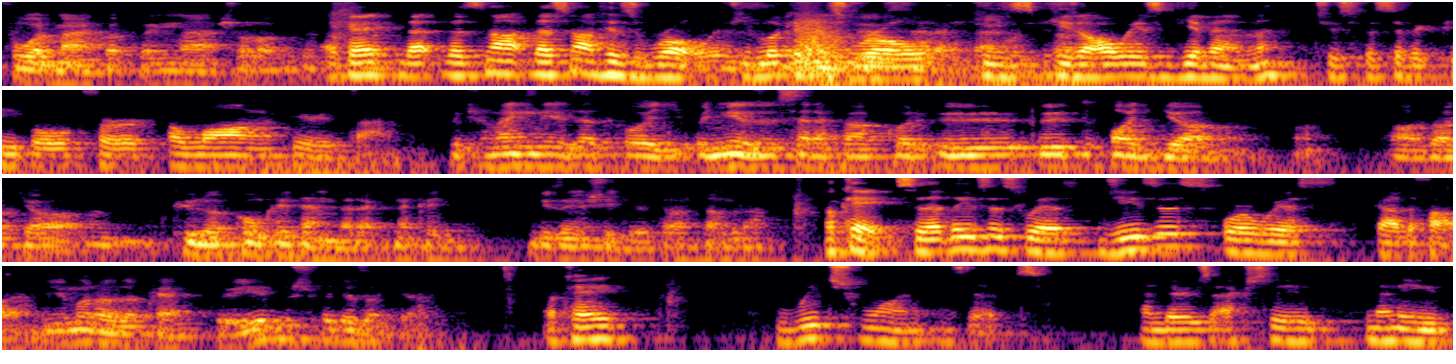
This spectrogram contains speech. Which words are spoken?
formákat, vagy más alakzatokat. Okay, that, that's not that's not his role. If you look at his role, he's he's always given to specific people for a long period of time. Hogyha megnézed, hogy, hogy mi az ő szerepe, akkor ő, őt adja az atya külön konkrét embereknek egy bizonyos időtartamra. Okay, so that leaves us with Jesus or with God the Father. Ugye marad a kettő, Jézus vagy az atya. Okay, which one is it? And there's actually many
